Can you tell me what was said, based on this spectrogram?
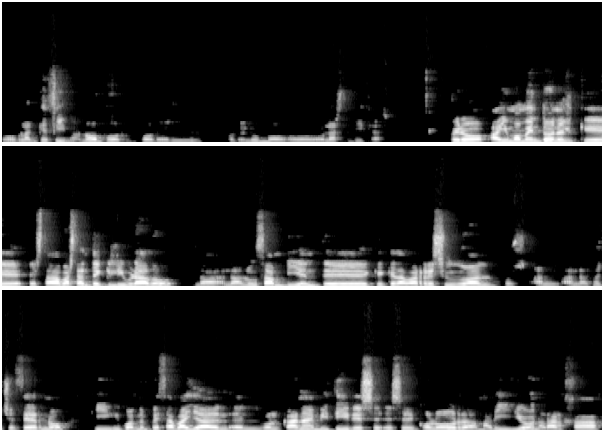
o blanquecino, ¿no? Por, el, humo o, las cenizas. Pero hay un momento en el que estaba bastante equilibrado, la, luz ambiente que quedaba residual pues, al, anochecer, ¿no? y, cuando empezaba ya el, volcán a emitir ese, color amarillo, naranja,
